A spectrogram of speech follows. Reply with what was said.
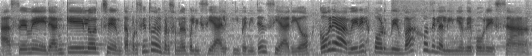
Aseveran que el 80% del personal policial y penitenciario cobra haberes por debajo de la línea de pobreza.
